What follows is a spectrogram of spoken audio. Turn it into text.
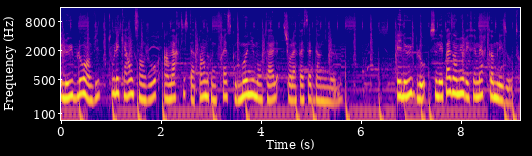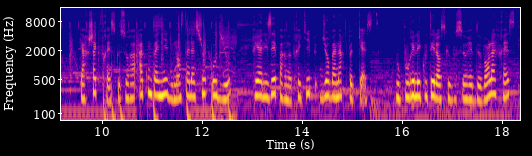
le Hublot invite tous les 45 jours un artiste à peindre une fresque monumentale sur la façade d'un immeuble. Et le Hublot, ce n'est pas un mur éphémère comme les autres, car chaque fresque sera accompagnée d'une installation audio réalisée par notre équipe d'Urban Art Podcast. Vous pourrez l'écouter lorsque vous serez devant la fresque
